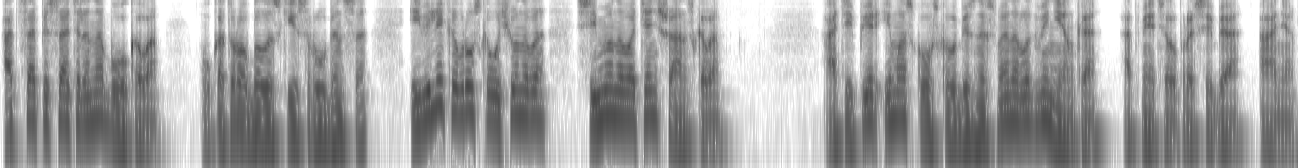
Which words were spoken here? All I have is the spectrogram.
отца писателя Набокова, у которого был эскиз Рубенса, и великого русского ученого Семенова Тяньшанского. А теперь и московского бизнесмена Логвиненко, отметила про себя Аня.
